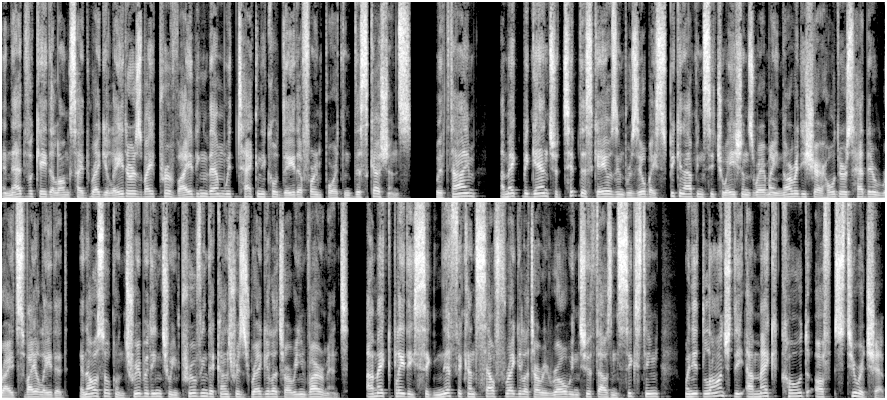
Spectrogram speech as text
and advocate alongside regulators by providing them with technical data for important discussions. With time, AMEC began to tip the scales in Brazil by speaking up in situations where minority shareholders had their rights violated, and also contributing to improving the country's regulatory environment. AMEC played a significant self regulatory role in 2016 when it launched the AMEC Code of Stewardship,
